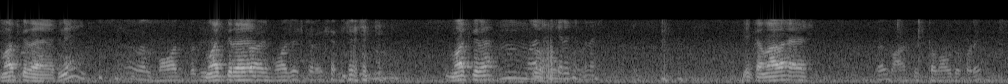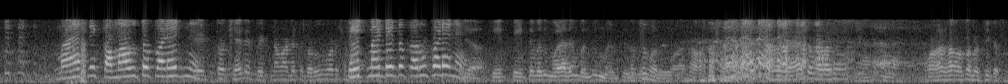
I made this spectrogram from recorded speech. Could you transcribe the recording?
મોજ કરાયા છે ને મોજ કરાયા મોજ જ કરે છે મોજ કરા એ કમાવા કમાવું તો પડે માણસ ને કમાવું તો પડે જ ને। પેટ તો છે ને પેટના માટે તો કરવું પડે પેટ માટે તો કરવું પડે ને। પેટ પેટ તો બધું મળે છે ને બધું મળતું નથી મળતું છો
